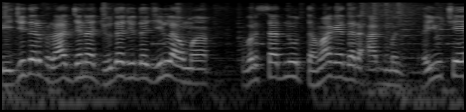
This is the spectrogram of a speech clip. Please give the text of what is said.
બીજી તરફ રાજ્યના જુદા જુદા જિલ્લાઓમાં વરસાદનું ધમાકેદાર આગમન થયું છે.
